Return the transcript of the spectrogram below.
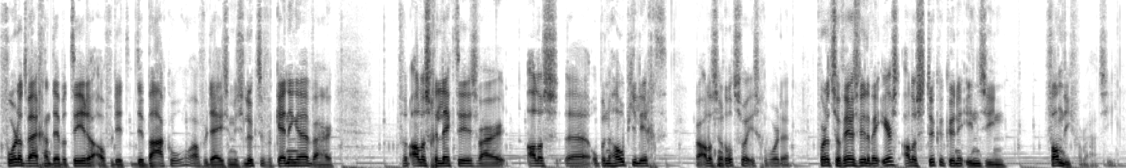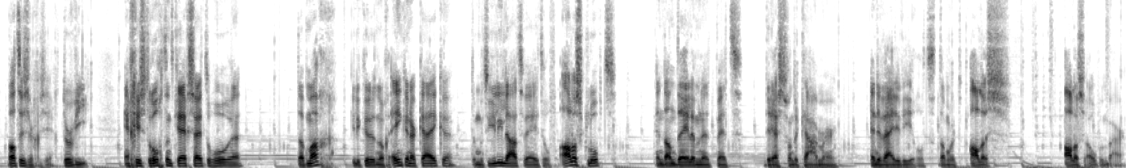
voordat wij gaan debatteren over dit debakel, over deze mislukte verkenningen, waar van alles gelekt is, waar alles uh, op een hoopje ligt, waar alles een rotzooi is geworden. Voordat zover is, willen wij eerst alle stukken kunnen inzien van die formatie. Wat is er gezegd? Door wie? En gisterochtend kreeg zij te horen, dat mag. Jullie kunnen er nog één keer naar kijken. Dan moeten jullie laten weten of alles klopt. En dan delen we het met de rest van de Kamer en de wijde wereld. Dan wordt alles, alles openbaar.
